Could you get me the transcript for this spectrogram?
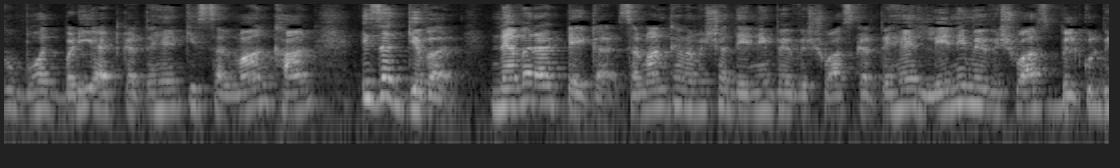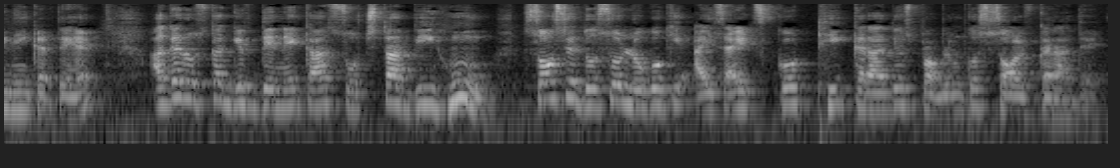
वो बहुत बड़ी ऐड करते हैं कि Salman Khan is a giver never a taker Salman Khan हमेशा देने पे विश्वास करते हैं, लेने में विश्वास बिल्कुल भी नहीं करते हैं। अगर उसका गिफ्ट देने का सोचता भी हूँ, सौ से दो सौ लोगों की आईसाइट्स को ठीक करा दे, उस प्रॉब्लम को सॉल्व करा दे।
